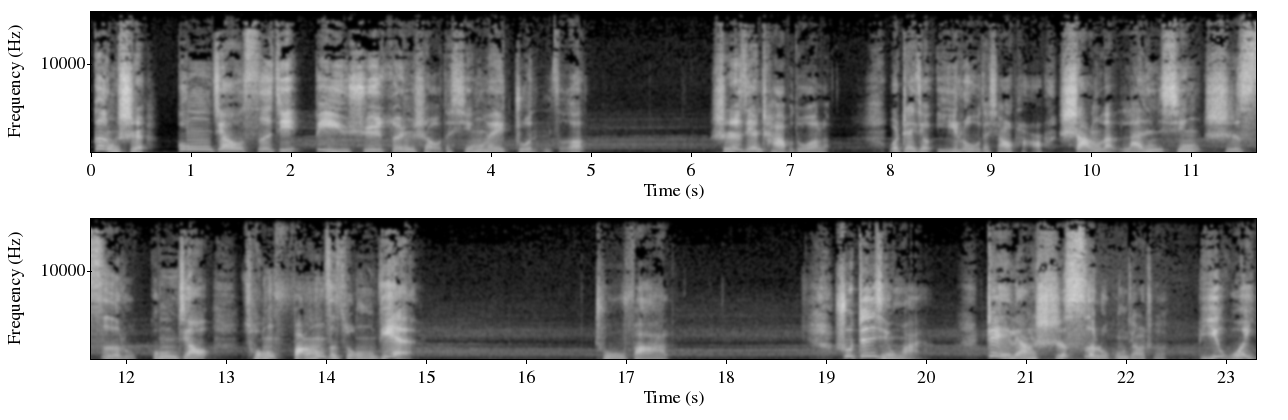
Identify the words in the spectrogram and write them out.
更是公交司机必须遵守的行为准则。时间差不多了，我这就一路的小跑上了蓝星十四路公交，从房子总店出发了。说真心话呀，这辆十四路公交车比我以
